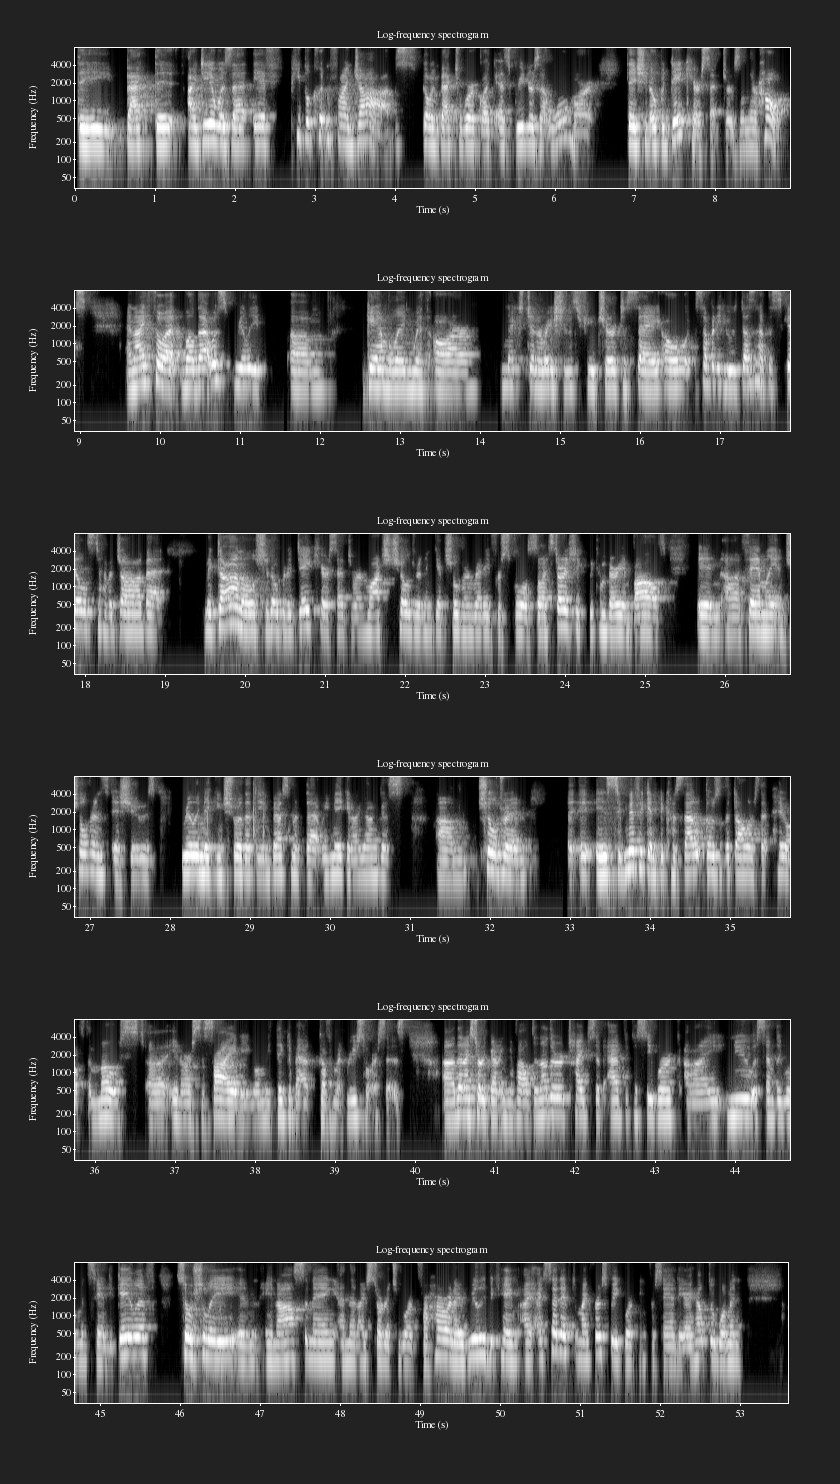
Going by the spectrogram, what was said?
the back the idea was that if people couldn't find jobs going back to work like as greeters at Walmart, they should open daycare centers in their homes. And I thought, well, that was really um, gambling with our next generation's future to say, oh, somebody who doesn't have the skills to have a job at McDonald's should open a daycare center and watch children and get children ready for school. So I started to become very involved in uh, family and children's issues, really making sure that the investment that we make in our youngest um, children is significant because that, those are the dollars that pay off the most uh, in our society when we think about government resources. Uh, then I started getting involved in other types of advocacy work. I knew Assemblywoman Sandy Galef socially in, in Ossining, and then I started to work for her. And I really became, I, I said after my first week working for Sandy, I helped a woman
